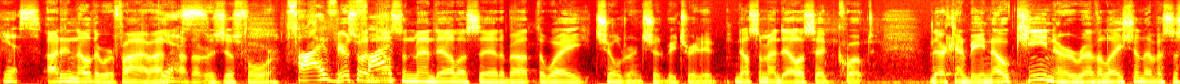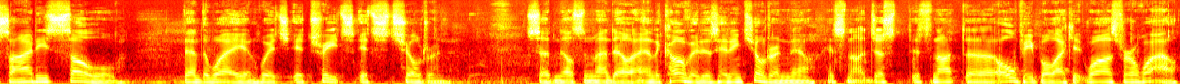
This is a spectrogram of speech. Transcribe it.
Yes, I didn't know there were five. I, I thought it was just four. five. Here's what five, Nelson Mandela said about the way children should be treated. Nelson Mandela said, quote, there can be no keener revelation of a society's soul than the way in which it treats its children, said Nelson Mandela. And the COVID is hitting children now. It's not just, it's not uh, old people like it was for a while.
